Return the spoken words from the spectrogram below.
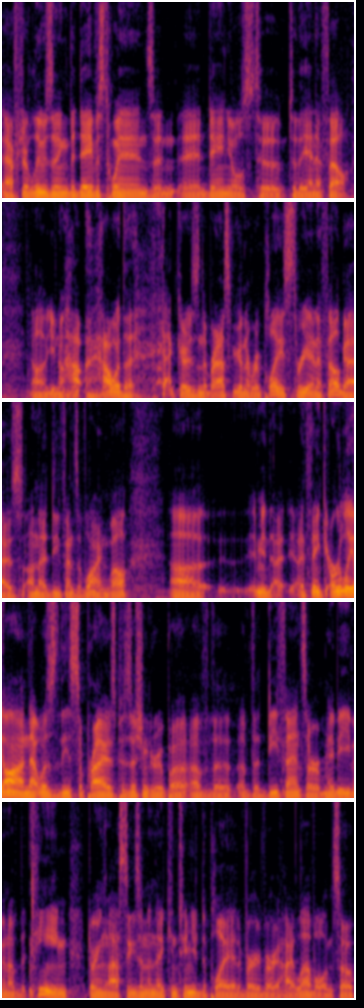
after losing the Davis twins and, and Daniels to, to the NFL. Uh, you know, how, how are the heck is Nebraska going to replace three NFL guys on that defensive line? Well, uh, I mean, I, I think early on that was the surprise position group uh, of the of the defense, or maybe even of the team during last season, and they continued to play at a very very high level. And so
